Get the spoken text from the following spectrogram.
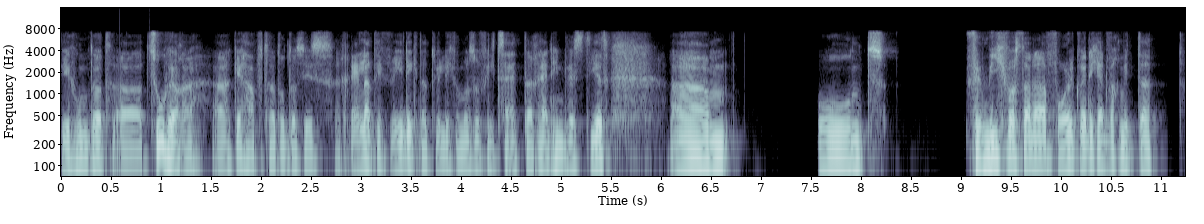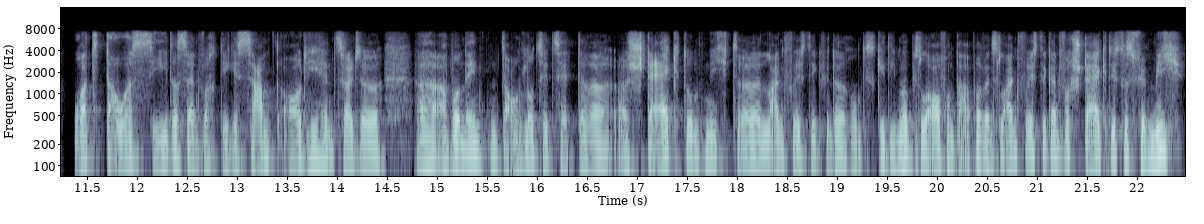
die 100 äh, Zuhörer äh, gehabt hat. Und das ist relativ wenig natürlich, wenn man so viel Zeit Zeit da rein investiert. Ähm, und für mich war es dann ein Erfolg, weil ich einfach mit der Ortdauer sehe, dass einfach die Gesamtaudienz, also äh, Abonnenten, Downloads etc. Äh, steigt und nicht äh, langfristig wieder rund. Es geht immer ein bisschen auf und ab, aber wenn es langfristig einfach steigt, ist das für mich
